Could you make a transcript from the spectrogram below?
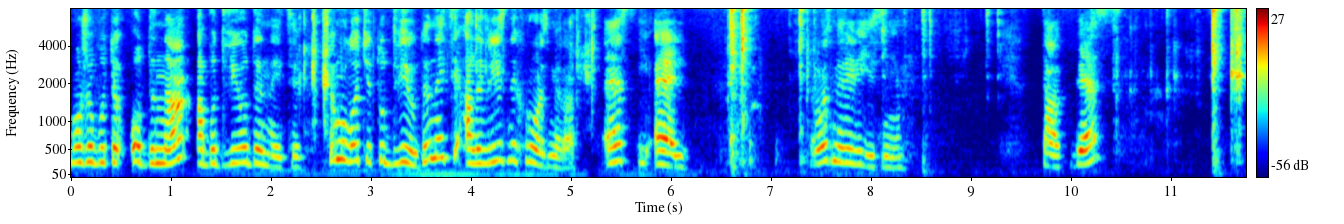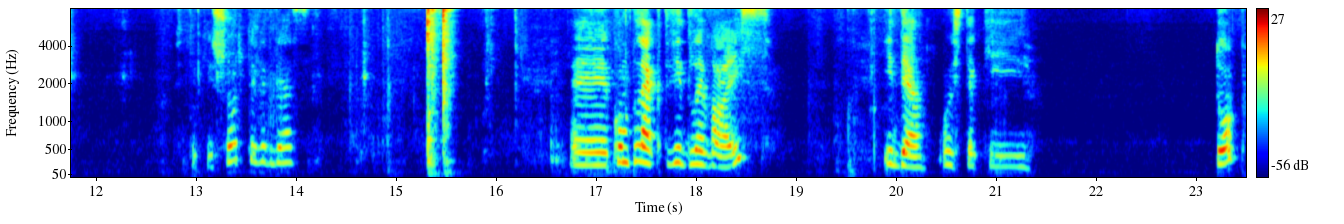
Може бути одна або дві одиниці. В цьому лоті тут дві одиниці, але в різних розмірах. S і L. Розміри різні. Так, Guess. Такі шорти від Guess. Е, Комплект від Levi's. Іде ось такий топ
